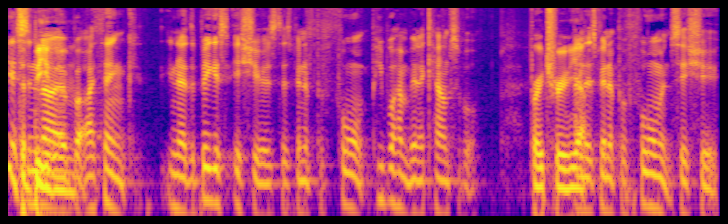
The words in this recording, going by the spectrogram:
Yes to and beat no, them. but I think you know the biggest issue is there's been a perform. People haven't been accountable. Very true. Yeah, and there's been a performance issue,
